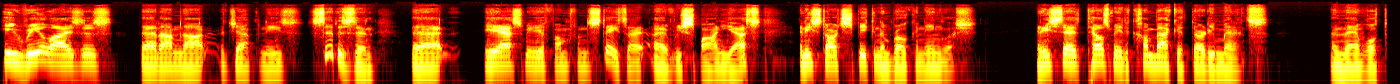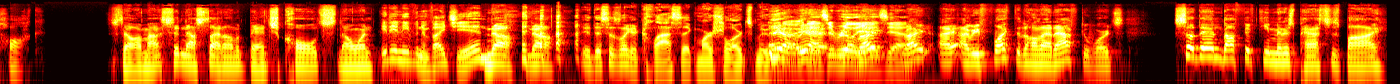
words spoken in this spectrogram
He realizes that I'm not a Japanese citizen, that he asks me if I'm from the States. I, I respond, yes. And he starts speaking in broken English. And he says, tells me to come back at 30 minutes and then we'll talk. So I'm out sitting outside on a bench, cold, snowing. He didn't even invite you in. No, no. Dude, this is like a classic martial arts movie. Yeah, it is. It really right, is, yeah. Right. I, I reflected on that afterwards. So then about 15 minutes passes by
